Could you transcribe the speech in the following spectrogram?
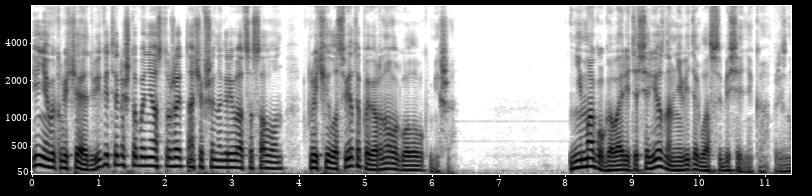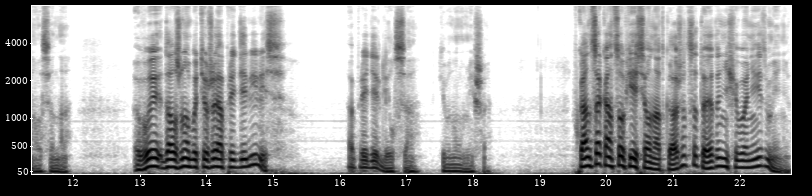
и, не выключая двигателя, чтобы не остужать начавший нагреваться салон, включила свет и повернула голову к Мише. «Не могу говорить о серьезном, не видя глаз собеседника», — призналась она. «Вы, должно быть, уже определились?» «Определился», — кивнул Миша. «В конце концов, если он откажется, то это ничего не изменит.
